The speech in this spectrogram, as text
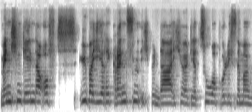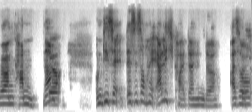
Menschen gehen da oft über ihre Grenzen. Ich bin da, ich höre dir zu, obwohl ich es nicht mehr hören kann. Ne? Ja. Und diese, das ist auch eine Ehrlichkeit dahinter. Also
